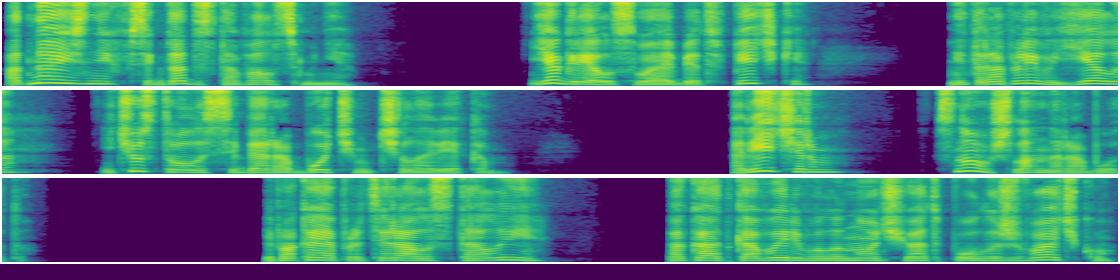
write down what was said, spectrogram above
Одна из них всегда доставалась мне. Я грела свой обед в печке, неторопливо ела, и чувствовала себя рабочим человеком. А вечером снова шла на работу. И пока я протирала столы, пока отковыривала ночью от пола жвачку,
